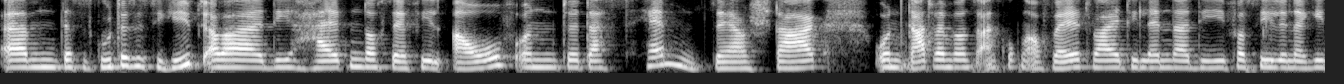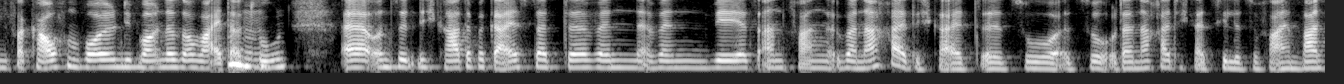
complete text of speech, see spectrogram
Ähm, das ist gut, dass es die gibt, aber die halten doch sehr viel auf und äh, das hemmt sehr stark. Und gerade wenn wir uns angucken, auch weltweit, die Länder, die fossile Energien verkaufen wollen, die wollen das auch weiter mhm. tun äh, und sind nicht gerade begeistert, äh, wenn, wenn wir jetzt anfangen, über Nachhaltigkeit äh, zu, zu oder Nachhaltigkeitsziele zu vereinbaren.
